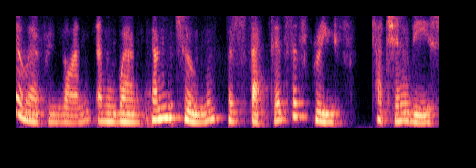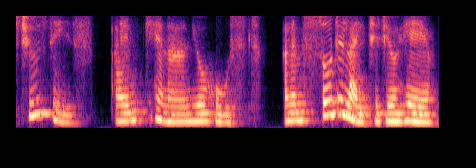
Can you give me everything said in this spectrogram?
Hello, everyone, and welcome to Perspectives of Grief Touching Base Tuesdays. I'm Kenan, your host, and I'm so delighted you're here.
